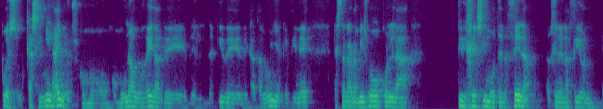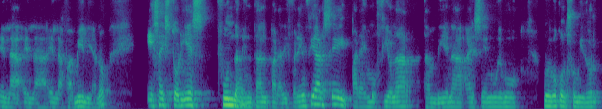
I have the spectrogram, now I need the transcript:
pues casi mil años, como, una bodega de, aquí de, Cataluña, que tiene, están ahora mismo con la trigésimo tercera generación en la, familia. ¿no? Esa historia es fundamental para diferenciarse y para emocionar también a, ese nuevo, nuevo consumidor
